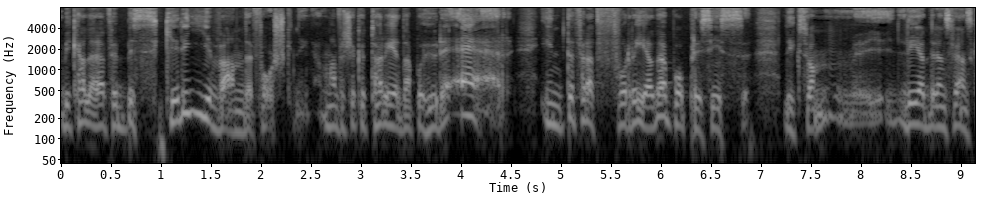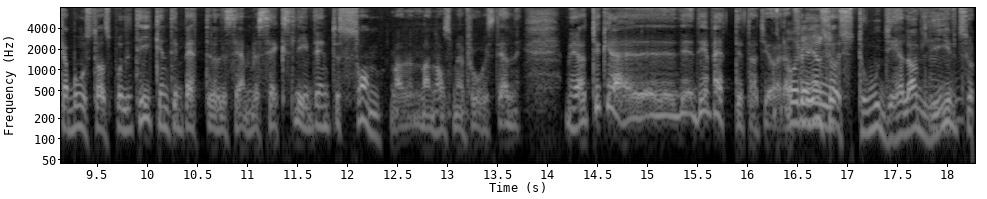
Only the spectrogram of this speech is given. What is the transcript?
vi kallar det här för beskrivande forskning. Man försöker ta reda på hur det är. Inte för att få reda på precis, liksom, eh, leder den svenska bostadspolitiken till bättre eller sämre sexliv? Det är inte sånt man, man har som en frågeställning. Men jag tycker det är, det, det är vettigt att göra. Och för det det är en så stor del av livet, så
